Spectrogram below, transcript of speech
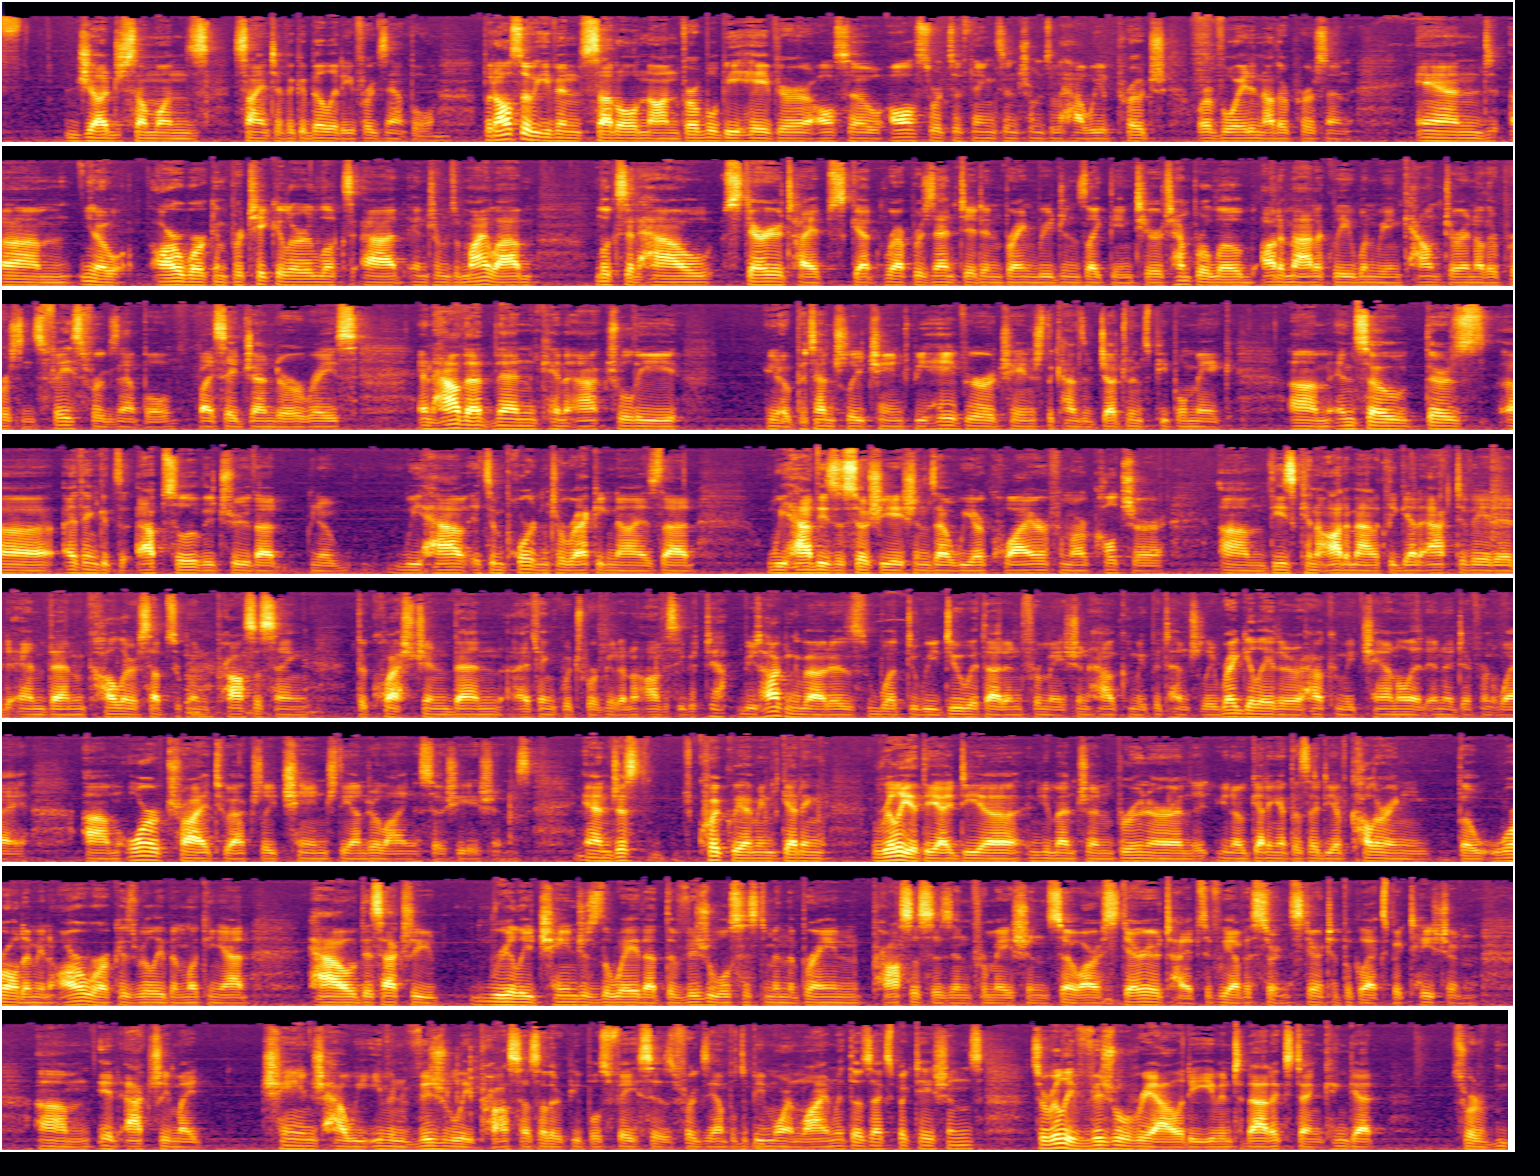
judge someone's scientific ability, for example, but also even subtle nonverbal behavior, also all sorts of things in terms of how we approach or avoid another person. And um, you know, our work in particular looks at, in terms of my lab, looks at how stereotypes get represented in brain regions like the anterior temporal lobe automatically when we encounter another person's face, for example, by say gender or race, and how that then can actually you know, potentially change behavior or change the kinds of judgments people make. Um, and so there's, uh, I think it's absolutely true that you know we have. It's important to recognize that we have these associations that we acquire from our culture. Um, these can automatically get activated and then color subsequent processing. The question then, I think, which we're going to obviously be, be talking about, is what do we do with that information? How can we potentially regulate it, or how can we channel it in a different way? Um, or try to actually change the underlying associations. And just quickly, I mean, getting really at the idea, and you mentioned Bruner, and you know, getting at this idea of coloring the world. I mean, our work has really been looking at how this actually really changes the way that the visual system in the brain processes information. So our stereotypes, if we have a certain stereotypical expectation, um, it actually might change how we even visually process other people's faces, for example, to be more in line with those expectations. So, really, visual reality, even to that extent, can get sort of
